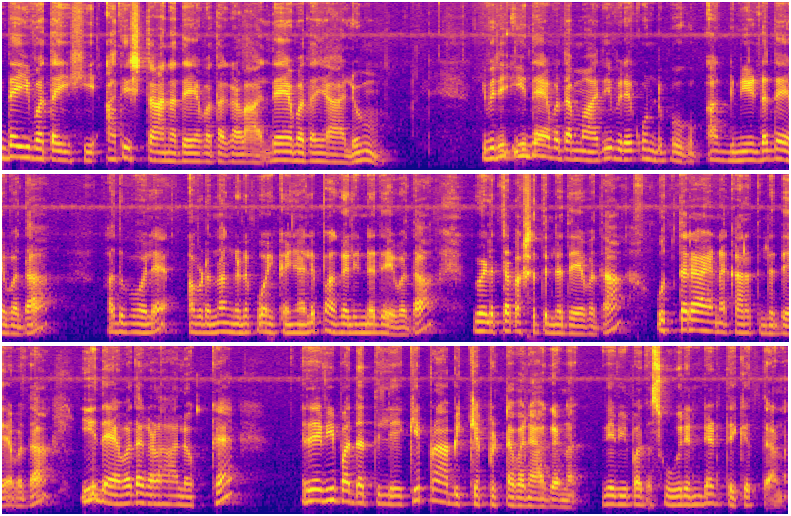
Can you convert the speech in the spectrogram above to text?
ദൈവതൈഹി അധിഷ്ഠാന ദേവതകളാൽ ദേവതയാലും. ഇവർ ഈ ദേവതന്മാർ ഇവരെ കൊണ്ടുപോകും. അഗ്നിയുടെ ദേവത അതുപോലെ അവിടെ നിന്ന് അങ്ങോട്ട് പോയി കഴിഞ്ഞാൽ പകലിന്റെ ദേവത വെളുത്ത പക്ഷത്തിന്റെ ദേവത ഉത്തരായണകാലത്തിന്റെ ദേവത ഈ ദേവതകളാലൊക്കെ രവിപഥത്തിലേക്ക് പ്രാപിക്കപ്പെട്ടവനാകണ്. രവിപദ സൂര്യന്റെ അടുത്തേക്ക് എത്തുകയാണ്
